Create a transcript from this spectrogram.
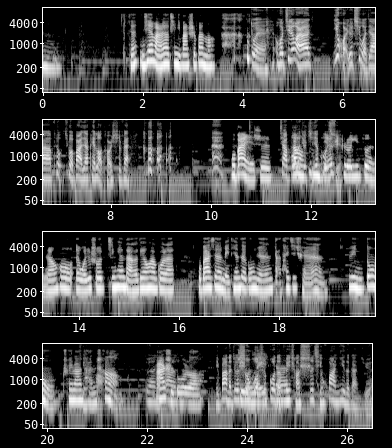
嗯。行，你今天晚上要请你爸吃饭吗？对我今天晚上一会儿就去我家陪我去我爸家陪老头儿吃饭，我爸也是下播了就直接过去。吃了一顿，然后哎，我就说今天打个电话过来。我爸现在每天在公园打太极拳、运动、吹拉弹唱，对啊，你八十多了，你爸的这个生活是过得非常诗情画意的感觉。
